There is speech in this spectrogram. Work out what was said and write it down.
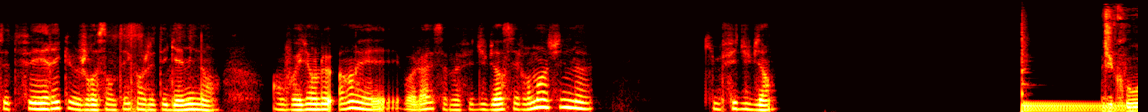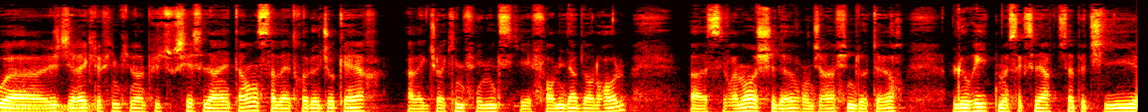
cette féerie que je ressentais quand j'étais gamine en, en voyant le 1. Et voilà, ça m'a fait du bien. C'est vraiment un film qui me fait du bien. Du coup, euh, je dirais que le film qui m'a le plus touché ces derniers temps, ça va être Le Joker, avec Joaquin Phoenix qui est formidable dans le rôle. Euh, c'est vraiment un chef-d'œuvre, on dirait un film d'auteur. le rythme s'accélère petit à petit,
